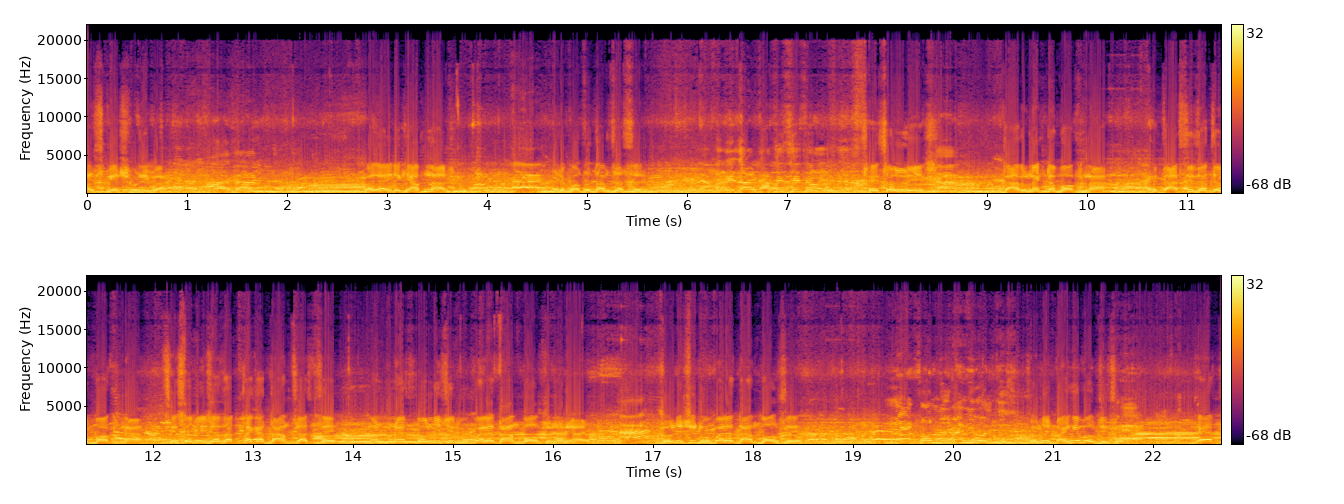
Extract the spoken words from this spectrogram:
আজকে শনিবার। ভাইয়া এটা কি আপনার? হ্যাঁ। এটা কত দাম চাচ্ছেন? ছেচল্লিশ। দারুণ একটা বক না জার্সি জাতের বক না ছেচল্লিশ হাজার টাকা দাম চাচ্ছে। আমার মনে হয় চল্লিশের উপরে দাম বলছে মনে হয়। চল্লিশের উপরে দাম বলছে। চল্লিশ ভাঙি বলতেছে। এত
